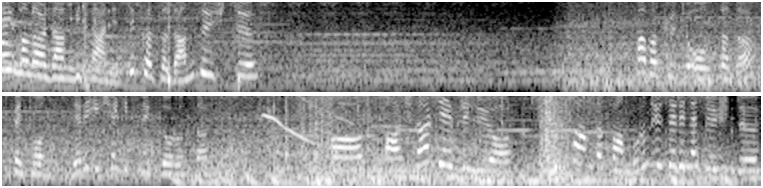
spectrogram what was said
Elmalardan bir tanesi kasadan düştü. Hava kötü olsa da beton mikseri işe gitmek zorunda. Aa, ağaçlar devriliyor. Tam da tamburun üzerine düştü.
